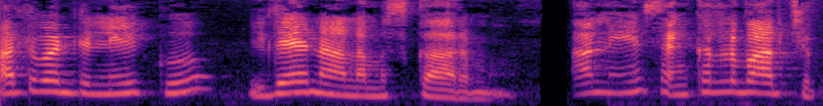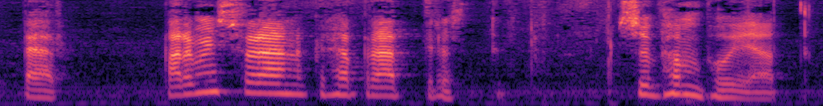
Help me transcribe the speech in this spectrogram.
అటువంటి నీకు ఇదే నా నమస్కారము అని శంకర్ల వారు చెప్పారు. పరమేశ్వరానుగ్రహ ప్రాప్తిరస్తు. శుభం భూయాత్.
